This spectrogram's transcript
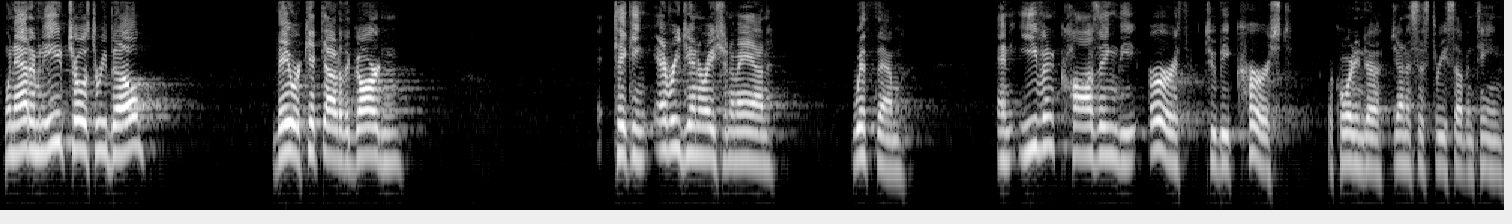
When Adam and Eve chose to rebel, they were kicked out of the garden, taking every generation of man with them, and even causing the earth to be cursed, according to Genesis 3:17.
